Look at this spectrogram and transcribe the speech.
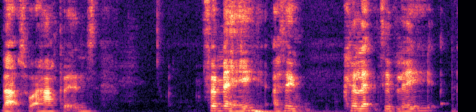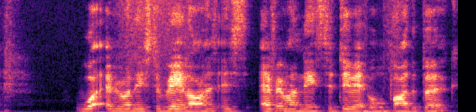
that's what happens. For me, I think collectively, what everyone needs to realise is everyone needs to do it all by the book.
